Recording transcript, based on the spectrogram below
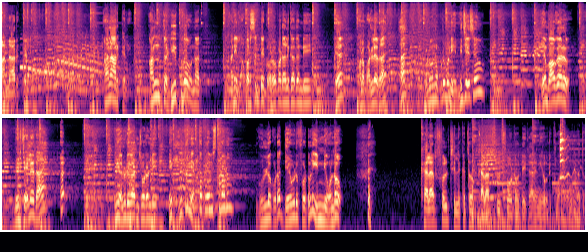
అనార్కలి. అనార్కలి. అంత డీప్గా ఉన్నారు. కానీ లవర్స్ అంటే గొడవ పడాలి కదండి. ఏ మనం పడలేదా? డబ్బులు ఉన్నప్పుడు మనం ఎన్ని చేసాం ఏం బావగారు మీరు చేయలేదా? మీ అల్లుడి గారిని చూడండి. మీ కూతురుని ఎంత ప్రేమిస్తున్నాడు? గుళ్ళో కూడా దేవుడి ఫోటోలు ఇన్ని ఉండవు. కలర్ఫుల్ చిలుకతో కలర్ఫుల్ ఫోటో దిగాలని ఎవరికి మాత్రం ఉండదు.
